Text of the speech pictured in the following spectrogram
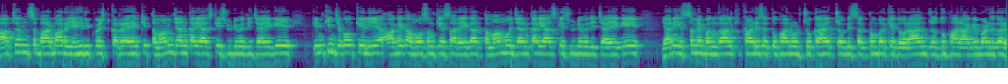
आपसे हमसे बार बार यही रिक्वेस्ट कर रहे हैं कि तमाम जानकारी आज के इस वीडियो में दी जाएगी। किन किन जगहों के लिए आगे का मौसम कैसा रहेगा? तमाम वो जानकारी आज के इस वीडियो में दी जाएगी। यानी इस समय बंगाल की खाड़ी से तूफ़ान उठ चुका है। 24 अक्टूबर के दौरान जो तूफ़ान आगे बढ़कर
